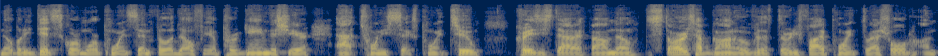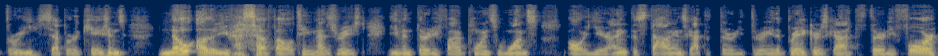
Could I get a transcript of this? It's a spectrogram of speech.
nobody did score more points than Philadelphia per game this year at 26.2. Crazy stat I found though the Stars have gone over the 35 point threshold on three separate occasions. No other USFL team has reached even 35 points once all year. I think the Stallions got to 33, the Breakers got to 34. I'm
